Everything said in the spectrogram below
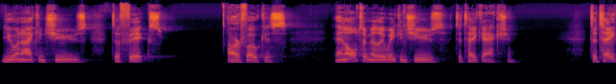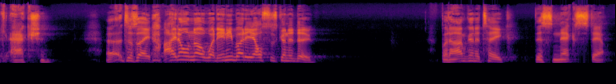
You and I can choose to fix our focus. And ultimately, we can choose to take action. To take action. Uh, to say, I don't know what anybody else is going to do, but I'm going to take this next step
